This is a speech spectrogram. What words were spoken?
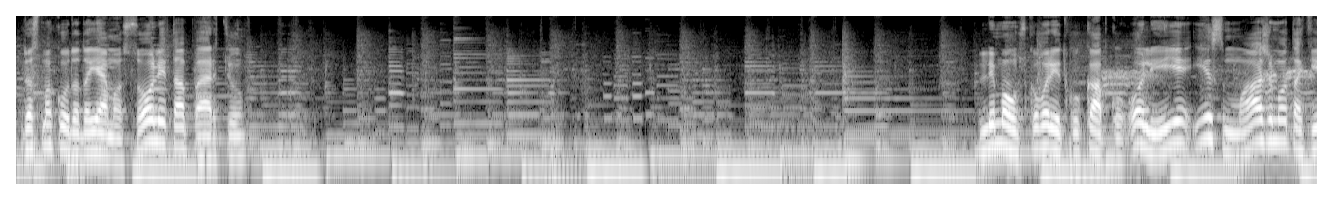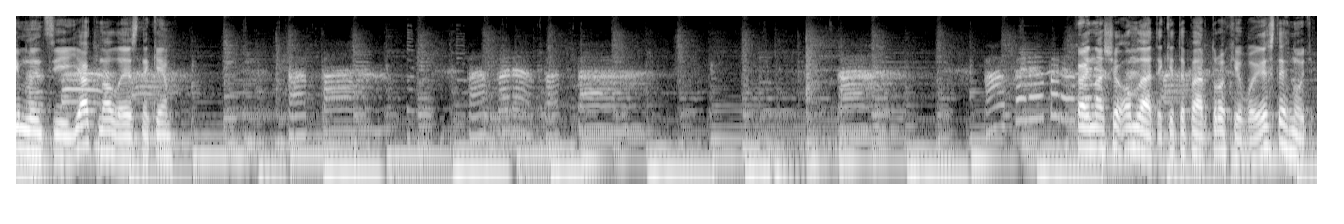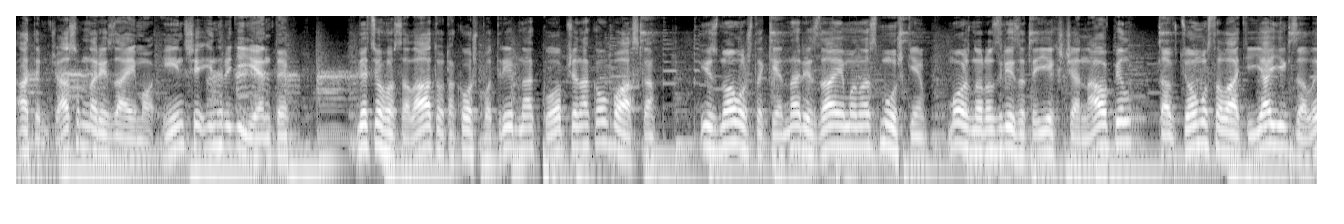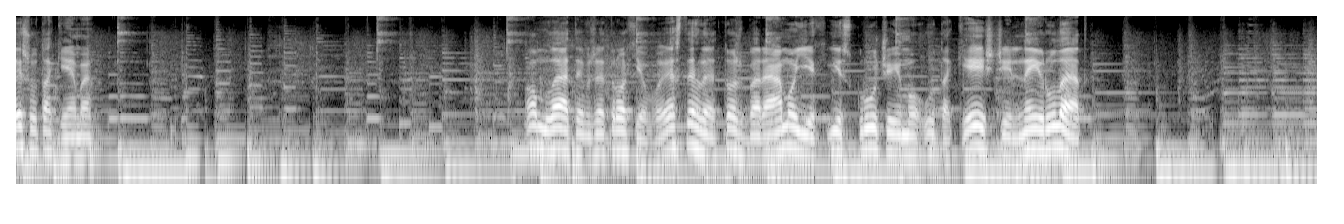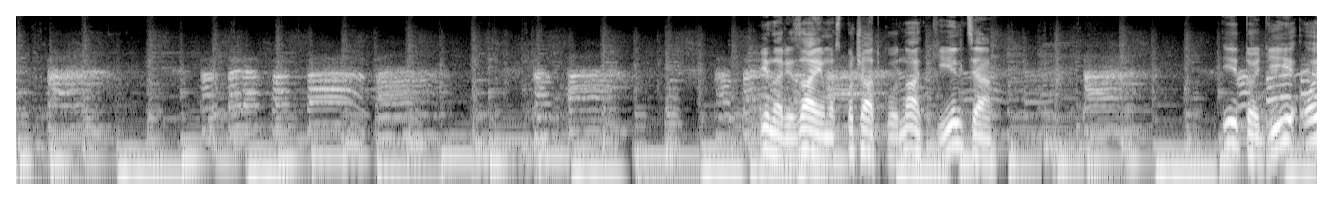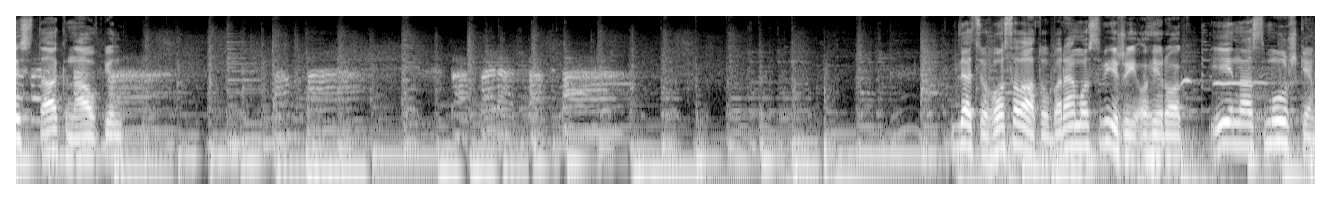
До смаку додаємо солі та перцю. Лімо в сковорідку капку олії і смажимо такі млинці, як налисники. Хай наші омлетики тепер трохи вистигнуть, а тим часом нарізаємо інші інгредієнти. Для цього салату також потрібна копчена ковбаска. І знову ж таки нарізаємо на смужки. Можна розрізати їх ще навпіл, та в цьому салаті я їх залишу такими. Омлети вже трохи вистигли, тож беремо їх і скручуємо у такий щільний рулет. І нарізаємо спочатку на кільця. І тоді ось так навпіл. Для цього салату беремо свіжий огірок і на смужки.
